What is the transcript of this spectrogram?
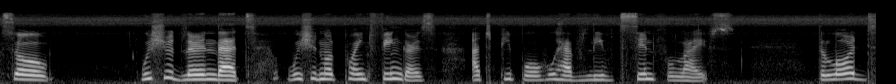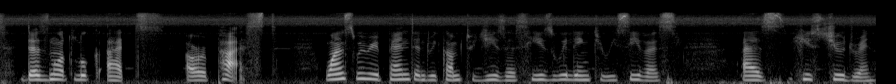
So, we should learn that we should not point fingers at people who have lived sinful lives. The Lord does not look at our past. Once we repent and we come to Jesus, He is willing to receive us as His children.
